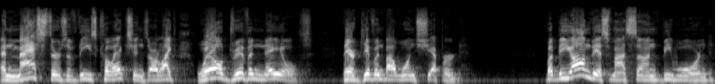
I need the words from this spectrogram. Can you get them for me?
and masters of these collections are like well driven nails. They are given by one shepherd. But beyond this, my son, be warned.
